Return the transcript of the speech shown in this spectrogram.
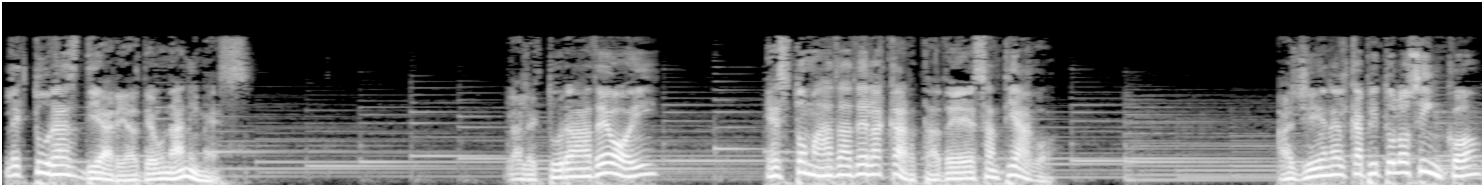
Lecturas Diarias de Unánimes. La lectura de hoy es tomada de la carta de Santiago. Allí en el capítulo 5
